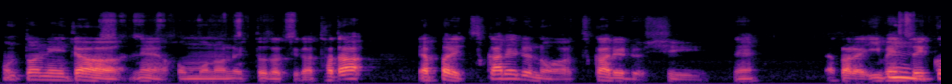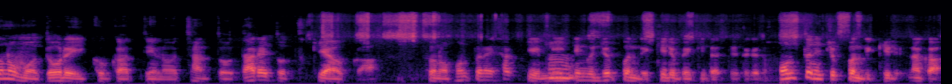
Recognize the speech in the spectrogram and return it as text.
本当にじゃあね、本物の人たちが、ただ、やっぱり疲れるのは疲れるし、ね。だからイベント行くのもどれ行くかっていうのをちゃんと誰と付き合うか、その本当にさっきミーティング10分で切るべきだって言ったけど、本当に10分で切る、なんか、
